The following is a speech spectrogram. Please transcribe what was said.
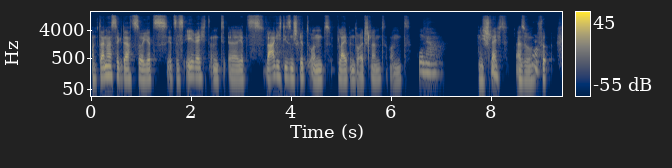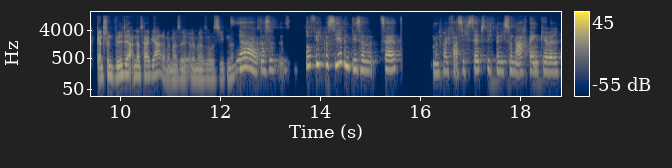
Und dann hast du gedacht, so jetzt, jetzt ist eh recht und äh, jetzt wage ich diesen Schritt und bleib in Deutschland und genau. nicht schlecht. Also ja. für ganz schön wilde anderthalb Jahre, wenn man so, wenn man so sieht. Ne? Ja, das ist so viel passiert in dieser Zeit. Manchmal fasse ich selbst nicht, wenn ich so nachdenke, weil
